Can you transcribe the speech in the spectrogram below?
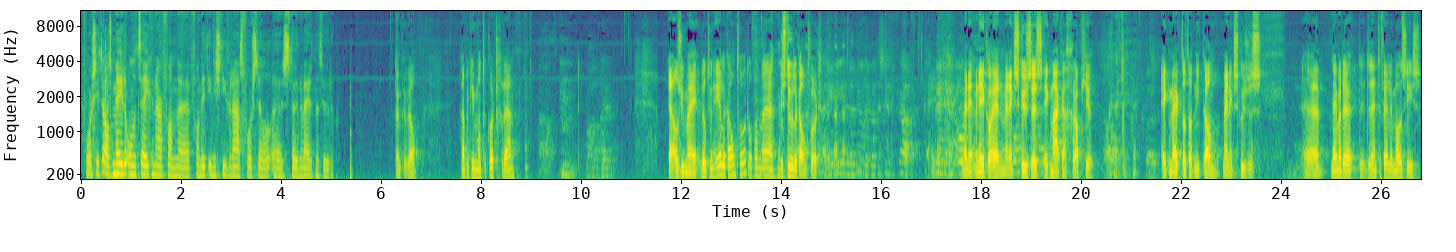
Voorzitter, als mede-ondertekenaar van, uh, van dit initiatiefraadsvoorstel uh, steunen wij het natuurlijk. Dank u wel. Heb ik iemand tekort gedaan? Ja, als u mij... Wilt u een eerlijk antwoord of een uh, bestuurlijk antwoord? Meneer, meneer Cohen, mijn excuses. Ik maak een grapje. Ik merk dat dat niet kan. Mijn excuses. Uh, nee, maar er, er zijn te veel emoties.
